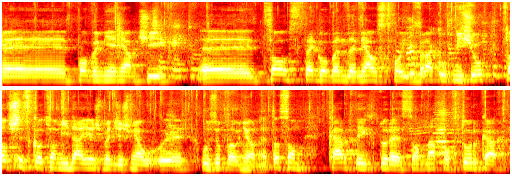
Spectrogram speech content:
e, powymieniam Ci, Czekaj, tu. e, co z tego będę miał z Twoich braków, Misiu. To wszystko, co mi dajesz, będziesz miał e, uzupełnione. To są karty, które są na powtórkach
